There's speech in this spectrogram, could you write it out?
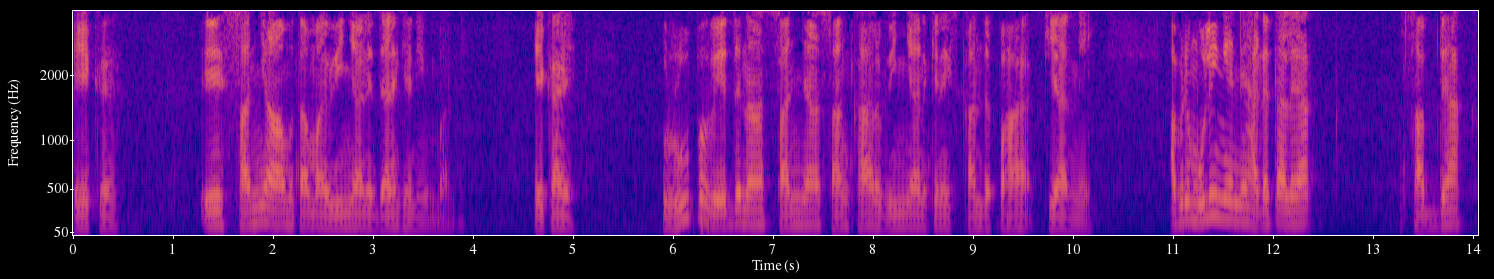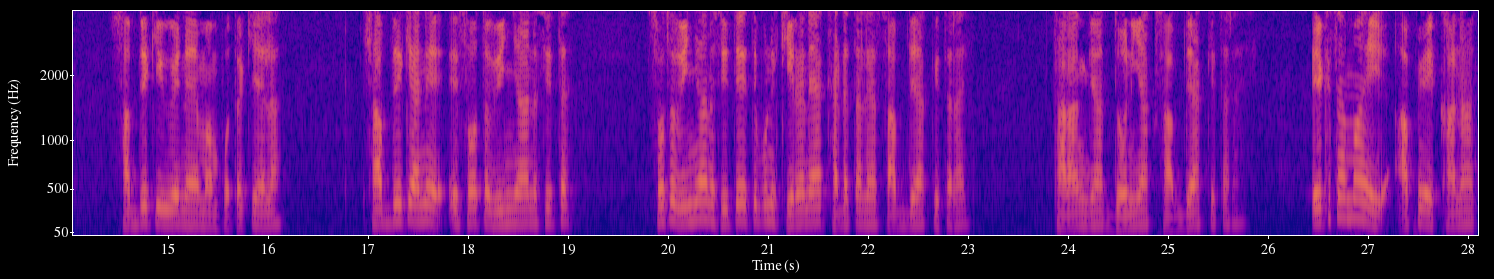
ඒක ඒ සංඥාවම තමයි විඥානේ දැන ගැනීම වන්නේ. ඒකයි රූප වේදනා සංඥා සංකාර විඥාන කියන ස්කන්ධ පහ කියන්නේ අපිට මුලින් එන්නේ හැඩතලයක්, ශබ්දයක්. ශබ්ද කිව්වේ නෑ මම පොත කියලා. ශබ්ද කියන්නේ ඒ සෝත විඥානසිත. සෝත විඥානසිතේ තිබුණේ කිරණයක්, හැඩතලයක්, ශබ්දයක් විතරයි. තරංගයක්, ධ්වනියක්, ශබ්දයක් විතරයි. ඒක තමයි අපේ කනත්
